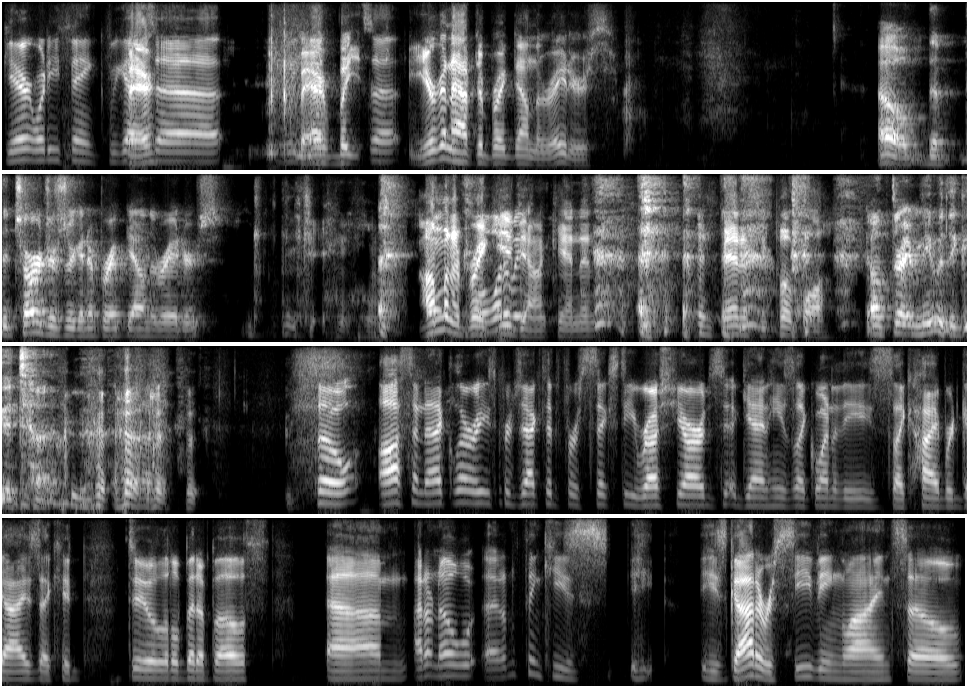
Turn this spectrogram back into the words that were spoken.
Garrett, what do you think? We got Fair, uh, we Fair got, but uh, you're gonna have to break down the Raiders. Oh, the the Chargers are going to break down the Raiders. I'm going to break well, you we... down, Cannon, in fantasy football. Don't threaten me with a good time. so Austin Ekeler, he's projected for 60 rush yards. Again, he's like one of these like hybrid guys that could do a little bit of both. Um, I don't know. I don't think he's he, he's got a receiving line, so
